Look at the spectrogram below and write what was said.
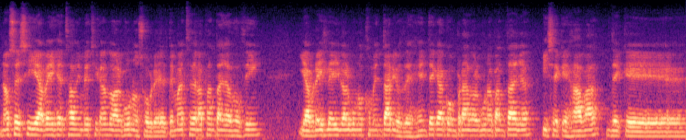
no sé si habéis estado investigando alguno sobre el tema este de las pantallas 2D y habréis leído algunos comentarios de gente que ha comprado alguna pantalla y se quejaba de que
